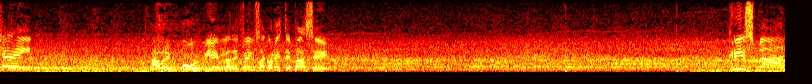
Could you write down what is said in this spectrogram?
Kane. Abre muy bien la defensa con este pase. Griezmann.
